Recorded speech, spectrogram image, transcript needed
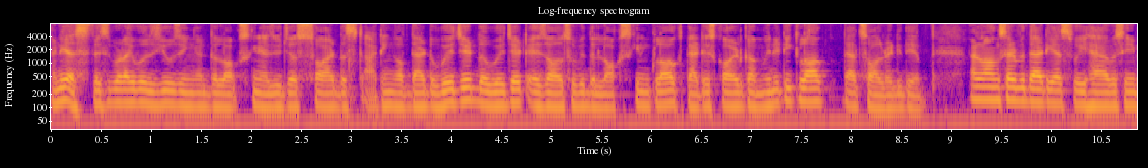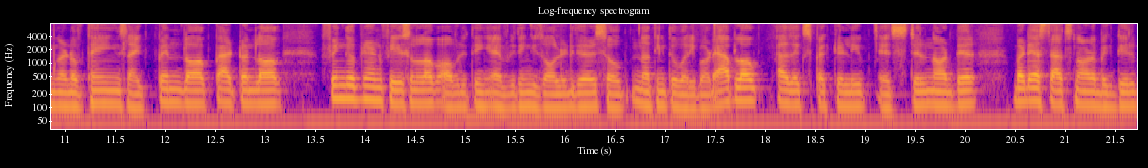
And yes this is what i was using at the lock screen as you just saw at the starting of that widget. The widget is also with the lock screen clock that is called community clock. That's already there. Alongside with that yes we have the same kind of things like pin lock pattern lock fingerprint face unlock everything everything is already there so nothing to worry about. App lock as expectedly it's still not there but yes that's not a big deal.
